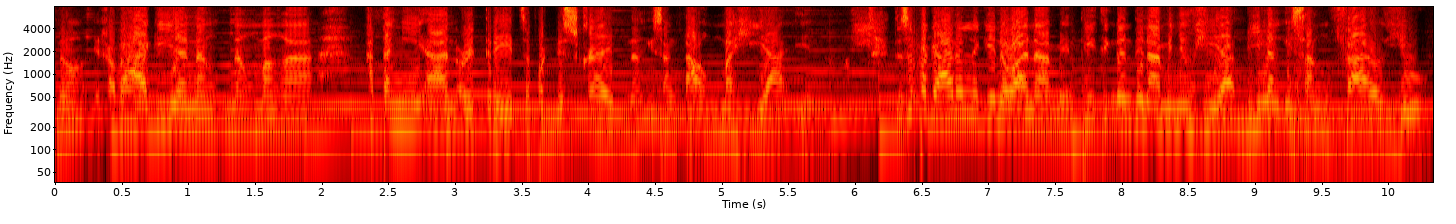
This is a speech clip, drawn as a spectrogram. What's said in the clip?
no ikabahagi yan ng ng mga katangian or trait sa pag-describe ng isang taong mahiyain So sa pag-aaral na ginawa namin, titignan din namin yung hiya bilang isang value.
